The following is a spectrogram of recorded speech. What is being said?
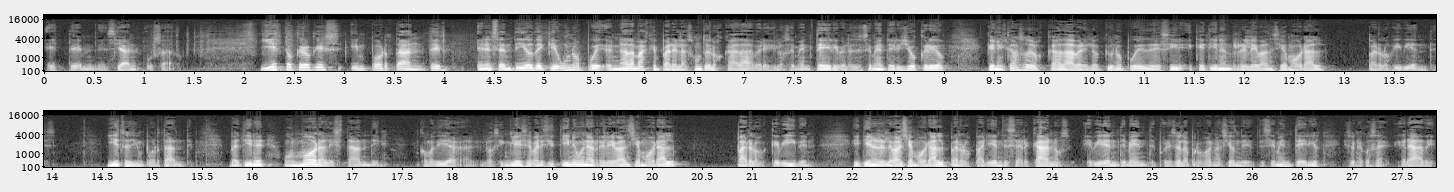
este, se han usado. Y esto creo que es importante en el sentido de que uno puede, nada más que para el asunto de los cadáveres los cementerios, los cementerios, yo creo que en el caso de los cadáveres lo que uno puede decir es que tienen relevancia moral para los vivientes. Y esto es importante. Tiene un moral standing, como dirían los ingleses, parece tiene una relevancia moral para los que viven y tiene relevancia moral para los parientes cercanos, evidentemente. Por eso la profanación de, cementerios es una cosa grave.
